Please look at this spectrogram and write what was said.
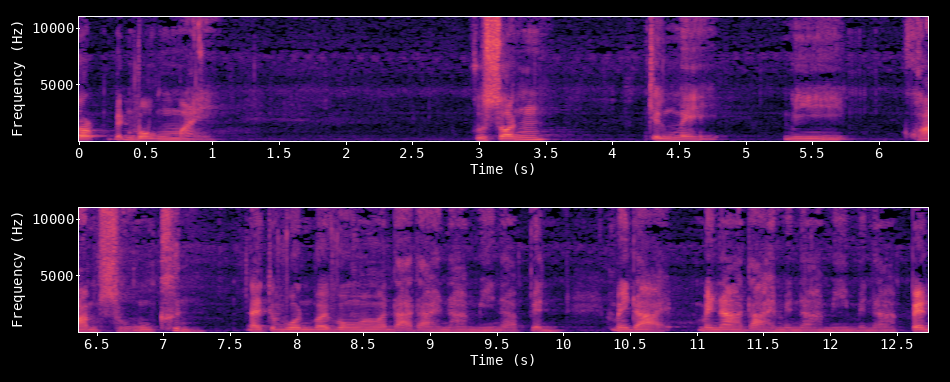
รถเป็นวงใหม่ กุศลจึงไม่มีความสูงขึ้น ได้แต่วนไปวนมาได้ได้นามีน่าเป็นไม่ได้ ไม่น่าได้ ไม่น่ามีไม่น่าเป็น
